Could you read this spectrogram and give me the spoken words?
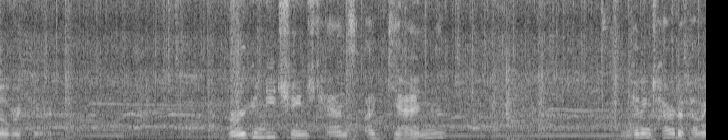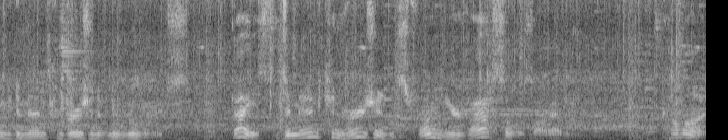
Over here? Burgundy changed hands again? I'm getting tired of having to demand conversion of new rulers. Guys, demand conversions from your vassals already. Come on.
